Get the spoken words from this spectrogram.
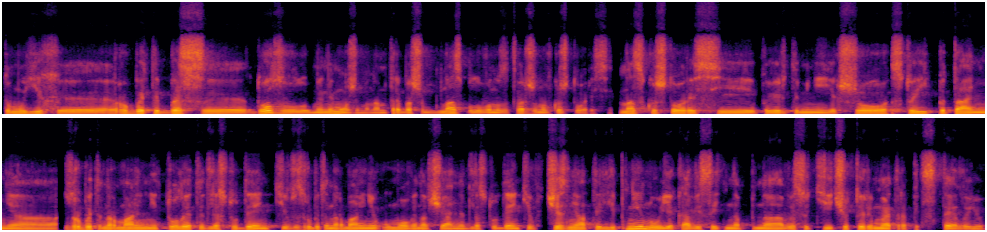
тому їх е, робити без е, дозволу ми не можемо. Нам треба, щоб у нас було воно затверджено в кошторисі. У нас в кошторисі, повірте мені, якщо стоїть питання зробити нормальні туалети для студентів, зробити нормальні умови навчання для студентів, чи зняти ліпніну, яка висить на, на висоті 4 метри під стелею.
